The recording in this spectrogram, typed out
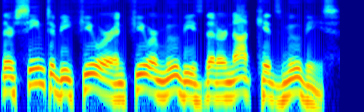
There seem to be fewer and fewer movies that are not kids movies.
